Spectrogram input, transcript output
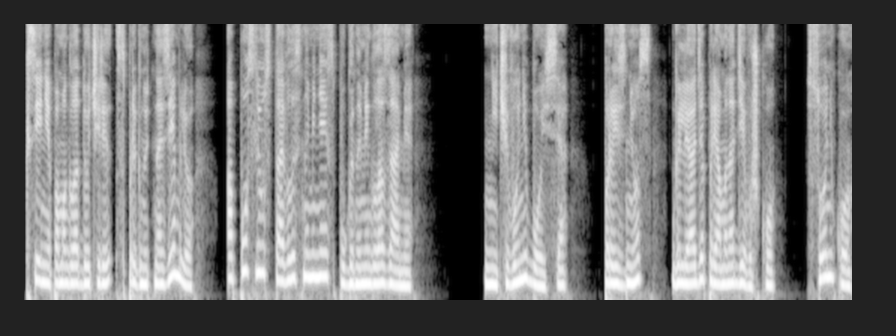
Ксения помогла дочери спрыгнуть на землю, а после уставилась на меня испуганными глазами. «Ничего не бойся», – произнес, глядя прямо на девушку. «Соньку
